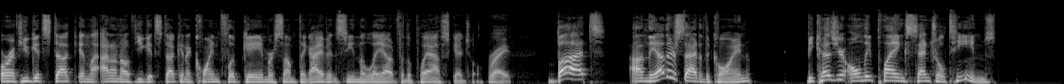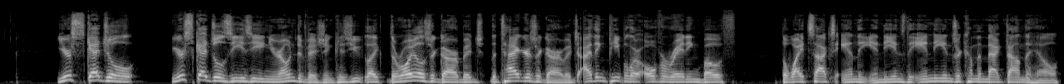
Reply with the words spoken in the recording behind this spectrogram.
Or if you get stuck in like I don't know if you get stuck in a coin flip game or something. I haven't seen the layout for the playoff schedule. Right. But on the other side of the coin, because you're only playing central teams, your schedule your schedule's easy in your own division because you like the Royals are garbage, the Tigers are garbage. I think people are overrating both the White Sox and the Indians. The Indians are coming back down the hill.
